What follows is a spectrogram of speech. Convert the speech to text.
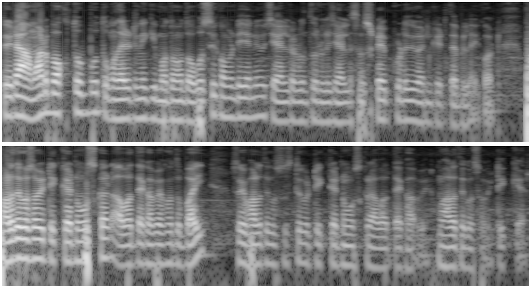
তো এটা আমার বক্তব্য, তোমাদের এটা নিয়ে কি মতামত অবশ্যই কমেন্টে জানিও। চ্যানেলটা নতুন হলে চ্যানেলটা সাবস্ক্রাইব করে দিও অ্যান্ড কেটে দেবে লাইকন ভালো থেকো সবাই টেক কেয়ার নমস্কার, আবার দেখাবে এখন তো বাই সবাই ভালো থেকো, সুস্থ করে টেক কেয়ার নমস্কার, আবার দেখাবে। ভালো থেকো সবাই টেক কেয়ার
